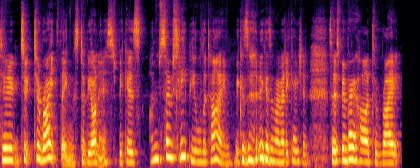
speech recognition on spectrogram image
to to, to write things to be honest because I'm so sleepy all the time because because of my medication so it's been very hard to write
